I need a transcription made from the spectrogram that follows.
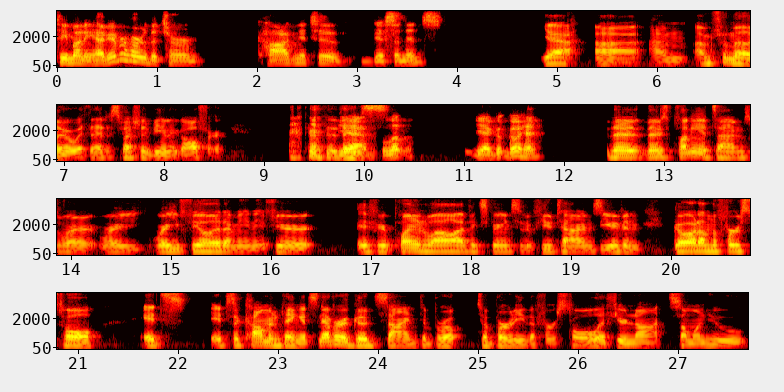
T Money, have you ever heard of the term cognitive dissonance? Yeah, uh, I'm I'm familiar with it, especially being a golfer. yeah, yeah. Go, go ahead. There, there's plenty of times where where you, where you feel it. I mean, if you're if you're playing well, I've experienced it a few times. You even go out on the first hole. It's it's a common thing. It's never a good sign to bro- to birdie the first hole if you're not someone who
